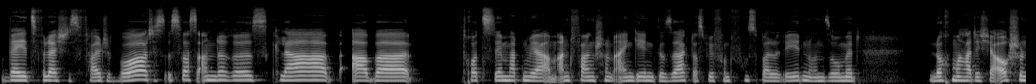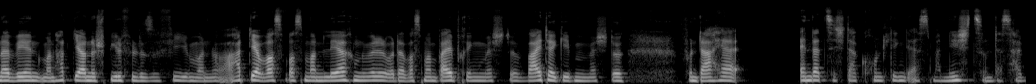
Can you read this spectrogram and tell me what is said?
wäre jetzt vielleicht das falsche Wort, es ist was anderes, klar, aber trotzdem hatten wir am Anfang schon eingehend gesagt, dass wir von Fußball reden und somit nochmal hatte ich ja auch schon erwähnt, man hat ja eine Spielphilosophie, man hat ja was, was man lehren will oder was man beibringen möchte, weitergeben möchte. Von daher ändert sich da grundlegend erstmal nichts und deshalb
